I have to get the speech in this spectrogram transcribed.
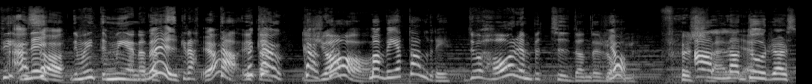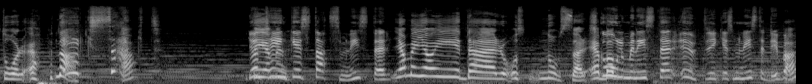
det, Alltså, nej, det var inte menat att skratta. ja, utan, kan- kanske, ja, man vet aldrig. du har en betydande roll Ja. för Alla Sverige. dörrar står öppna. Exakt! Jag Det är men- tänker statsminister, Ja men jag är där och nosar. Skolminister, utrikesminister. Det är bara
